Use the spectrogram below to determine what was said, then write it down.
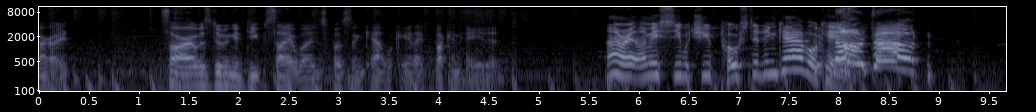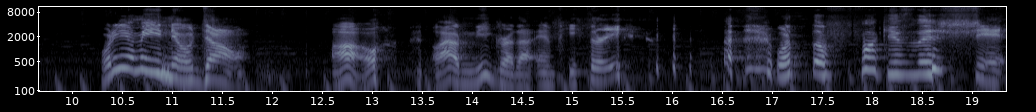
Alright. Sorry, I was doing a deep sight when I was posting Cavalcade. I fucking hate it. All right, let me see what you posted in Cavalcade. No, don't! What do you mean, no, don't? Oh, loud Negra that MP3. what the fuck is this shit?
